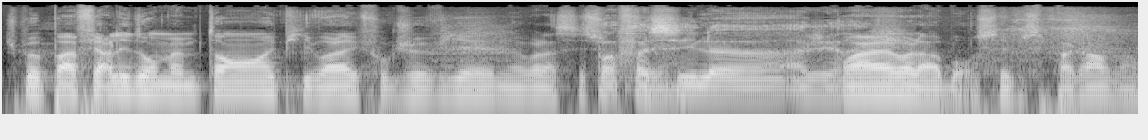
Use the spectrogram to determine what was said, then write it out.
je peux pas faire les deux en même temps. Et puis voilà, il faut que je vienne. Voilà, c'est pas facile à, à gérer. Ouais, voilà. Bon, c'est c'est pas grave. hein,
